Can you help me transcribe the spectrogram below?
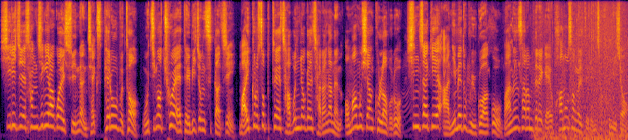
시리즈의 상징이라고 할 수 있는 잭 스패로우부터 오징어 초의 데비 존스까지 마이크로소프트의 자본력을 자랑하는 어마무시한 콜라보로 신작이 아님에도 불구하고 많은 사람들에게 환호성을 들은 작품이죠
